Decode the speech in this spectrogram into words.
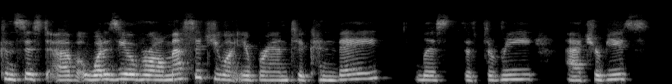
consist of what is the overall message you want your brand to convey, list the three attributes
